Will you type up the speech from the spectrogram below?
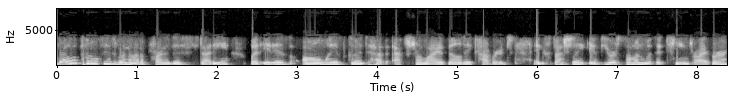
Umbrella policies were not a part of this study, but it is always good to have extra liability coverage, especially if you're someone with a teen driver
